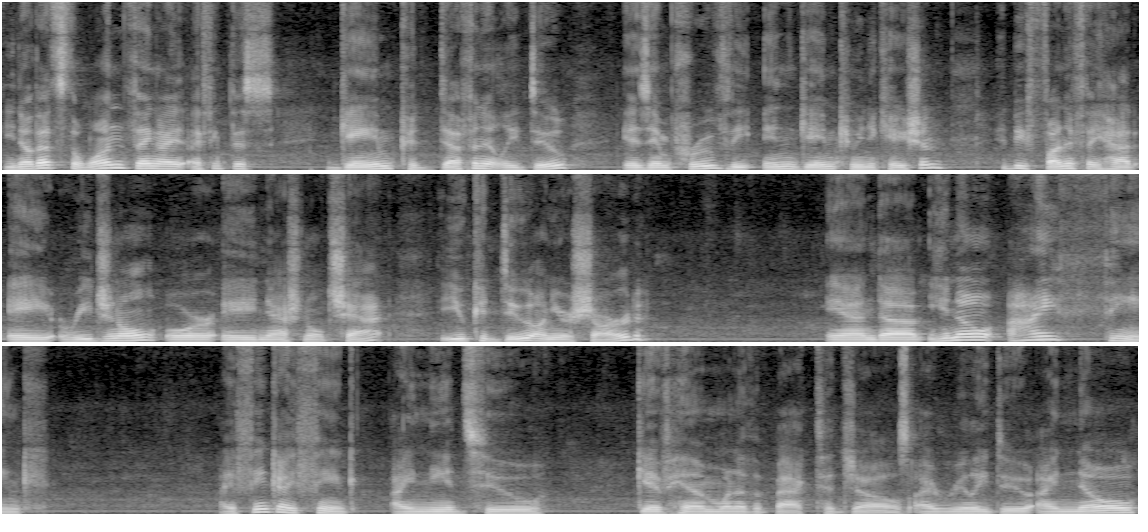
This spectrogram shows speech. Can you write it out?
you know that's the one thing I, I think this game could definitely do is improve the in-game communication It'd be fun if they had a regional or a national chat you could do on your shard. And, uh, you know, I think, I think, I think I need to give him one of the bacta gels. I really do. I know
